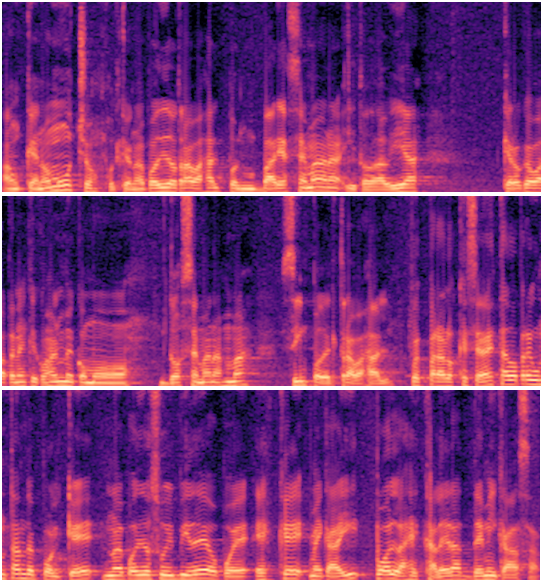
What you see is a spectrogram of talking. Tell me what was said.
aunque no mucho, porque no he podido trabajar por varias semanas y todavía creo que va a tener que cogerme como dos semanas más sin poder trabajar. Pues para los que se han estado preguntando por qué no he podido subir video, pues es que me caí por las escaleras de mi casa.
